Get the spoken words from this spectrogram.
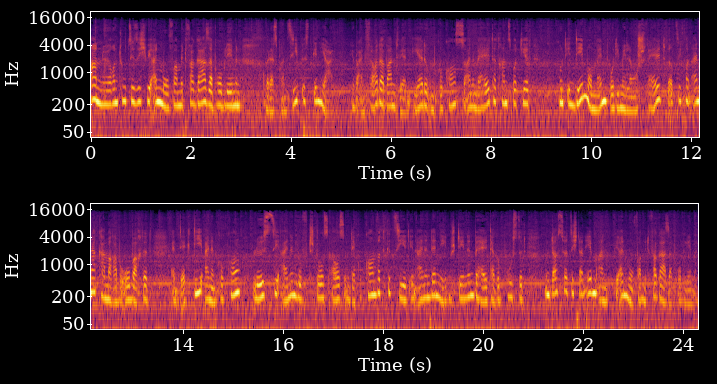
Anhören tut sie sich wie ein Mofa mit Vergaserproblemen, aber das Prinzip ist genial. Über ein Förderband werden Erde und Kokons zu einem Behälter transportiert, und in dem Moment, wo die Melange fällt, wird sie von einer Kamera beobachtet. Entdeckt die einen Kokon, löst sie einen Luftstoß aus und der Kokon wird gezielt in einen der nebenstehenden Behälter gepustet. Und das hört sich dann eben an wie ein Mofa mit Vergaserproblemen.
